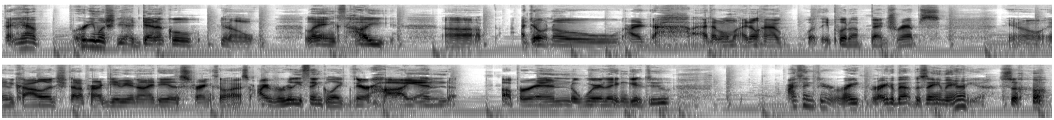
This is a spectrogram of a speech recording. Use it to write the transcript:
they have pretty much the identical, you know, length, height. Uh, I don't know. I at the moment I don't have what they put up bench reps. You know, in college, that'll probably give you an idea of the strength wise. I really think like their high end, upper end where they can get to. I think they're right, right about the same area. So,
